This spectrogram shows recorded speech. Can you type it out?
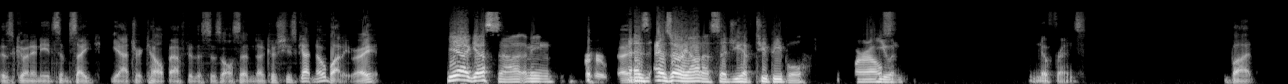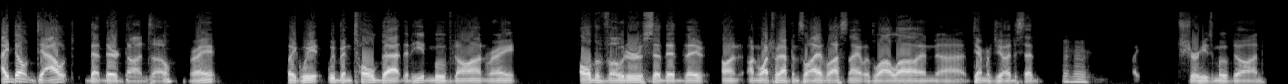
is going to need some psychiatric help after this is all said and done because she's got nobody, right? Yeah, I guess not. I mean, her, as as Ariana said, you have two people, somewhere else. you and no friends. But I don't doubt that they're done though, right? Like we we've been told that that he had moved on, right? All the voters said that they on on Watch What Happens Live last night with Lala and uh, Tamra Judge said Mm-hmm. sure he's moved on,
